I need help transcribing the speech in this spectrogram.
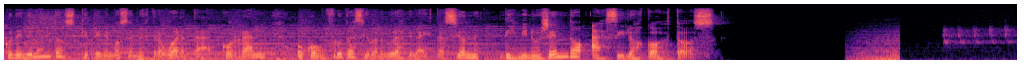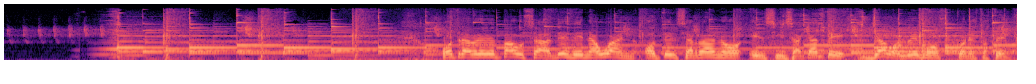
con elementos que tenemos en nuestra huerta, corral o con frutas y verduras de la estación, disminuyendo así los costos. Otra breve pausa desde Nahuán, Hotel Serrano en Sinzacate. Ya volvemos con estos temas.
